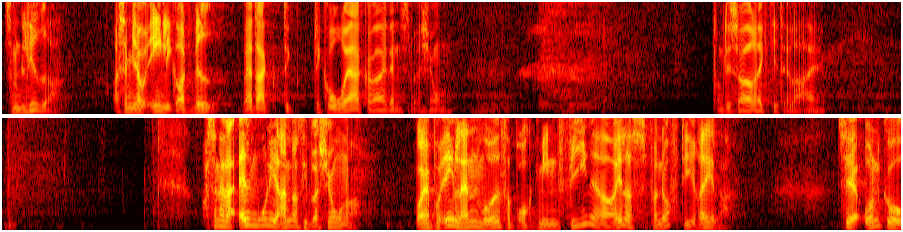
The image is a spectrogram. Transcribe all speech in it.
som lider, og som jeg jo egentlig godt ved, hvad der det, det gode er at gøre i den situation. Om det så er rigtigt eller ej. Og sådan er der alle mulige andre situationer, hvor jeg på en eller anden måde får brugt mine fine og ellers fornuftige regler til at undgå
